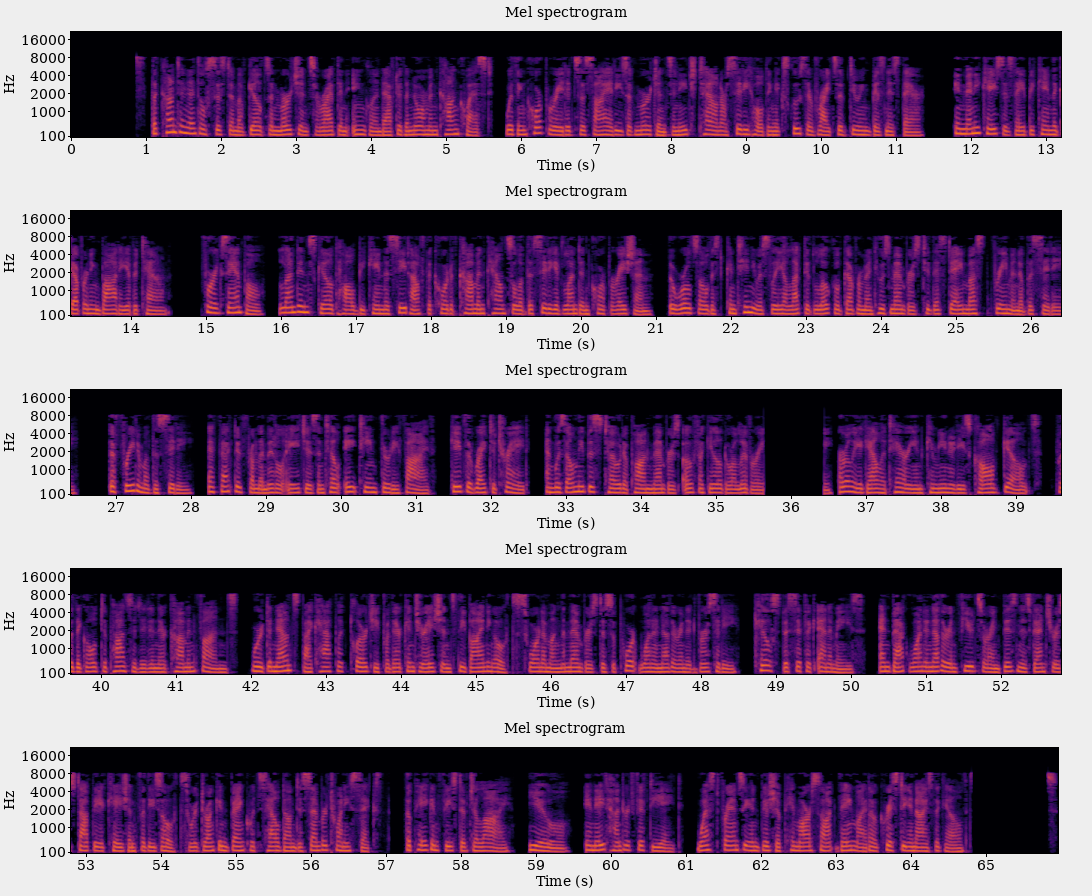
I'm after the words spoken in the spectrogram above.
The continental system of guilds and merchants arrived in England after the Norman conquest, with incorporated societies of merchants in each town or city holding exclusive rights of doing business there. In many cases they became the governing body of a town. For example, London's Guildhall became the seat of the Court of Common Council of the City of London Corporation, the world's oldest continuously elected local government whose members to this day must freemen of the city. The freedom of the city, effective from the Middle Ages until 1835, gave the right to trade, and was only bestowed upon members of a guild or livery. Early egalitarian communities called guilds, for the gold deposited in their common funds, were denounced by Catholic clergy for their conjurations the binding oaths sworn among the members to support one another in adversity, kill specific enemies, and back one another in feuds or in business ventures. The occasion for these oaths were drunken banquets held on December 26, the pagan feast of July, Yule, in 858, West Francian bishop Hincmar sought vainly to Christianize the guilds.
